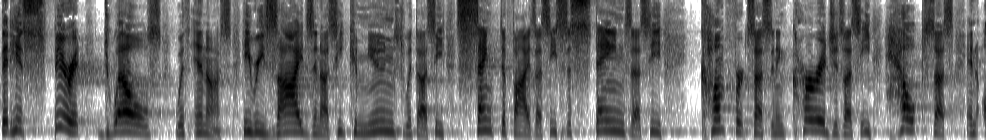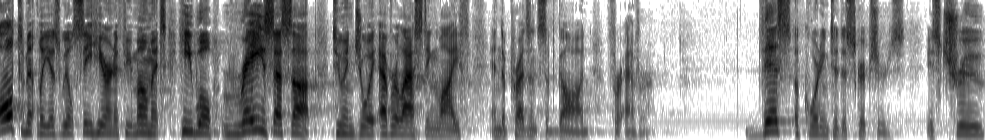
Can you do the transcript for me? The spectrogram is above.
that His Spirit dwells within us. He resides in us. He communes with us. He sanctifies us. He sustains us. He, comforts us and encourages us. He helps us. And ultimately, as we'll see here in a few moments, He will raise us up to enjoy everlasting life in the presence of God forever. This, according to the scriptures, is true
